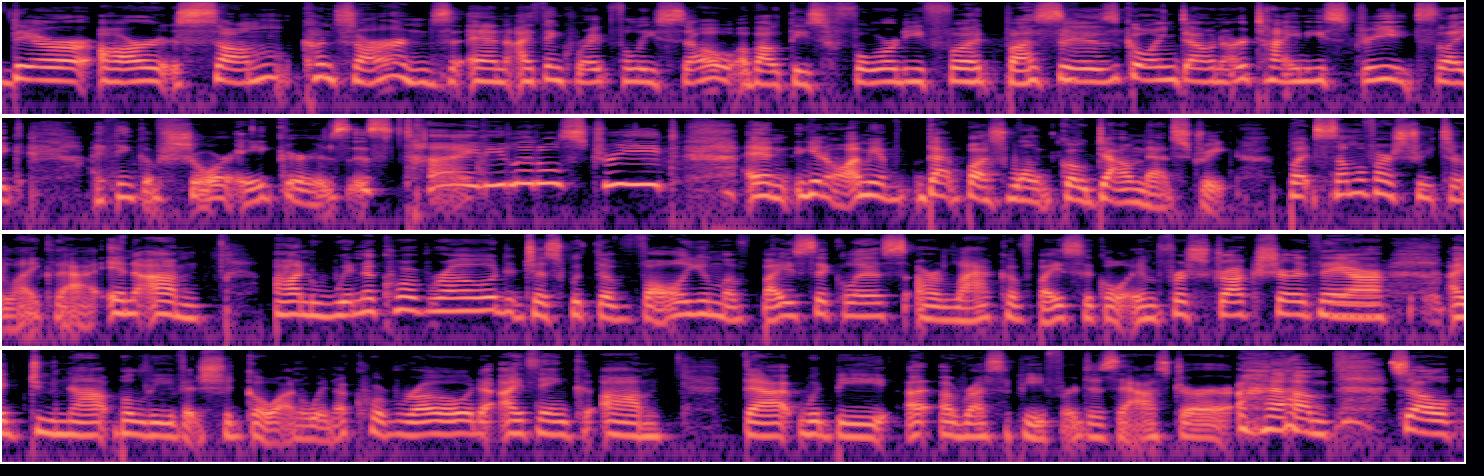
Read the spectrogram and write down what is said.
there are some concerns, and I think rightfully so, about these 40 foot buses going down our tiny streets. Like, I think of Shore Acres, this tiny little street. And, you know, I mean, that bus won't go down that street, but some of our streets are like that. And um, on Winnequah Road, just with the volume of bicyclists, our lack of bicycle infrastructure there, yeah. I do not believe it should go on Winnequah Road. I think um, that would be a, a recipe for disaster. Um, so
